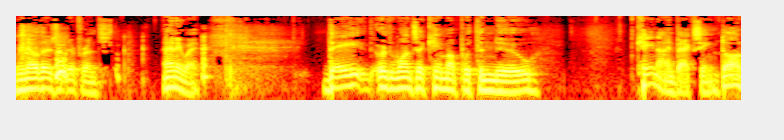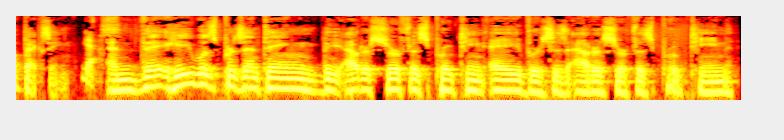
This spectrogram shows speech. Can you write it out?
we know there's a difference. Anyway, they are the ones that came up with the new canine vaccine, dog vaccine. Yes. And they, he was presenting the outer surface protein A versus outer surface protein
